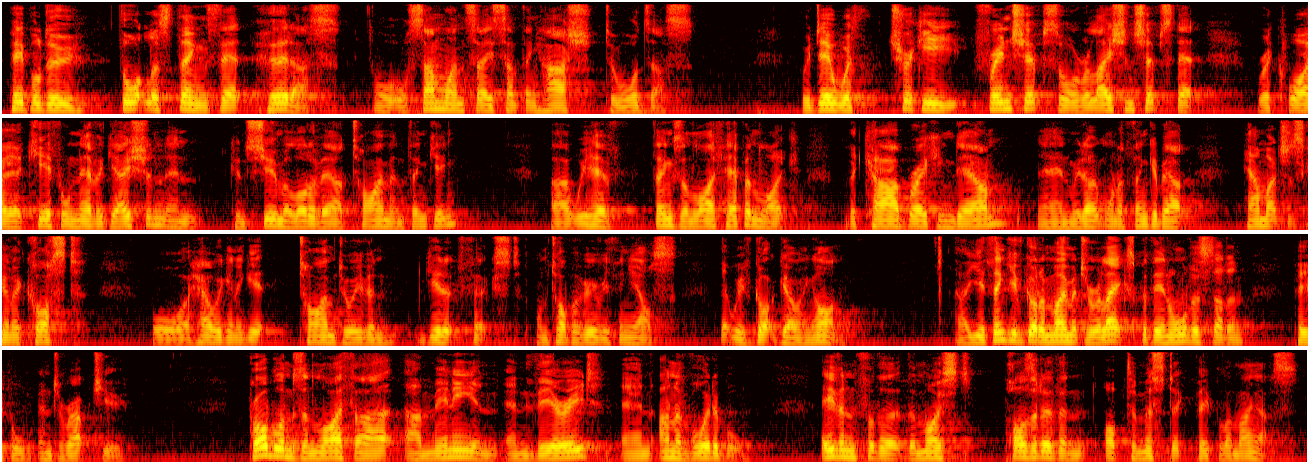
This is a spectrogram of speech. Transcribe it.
People do thoughtless things that hurt us, or, or someone says something harsh towards us. We deal with tricky friendships or relationships that require careful navigation and consume a lot of our time and thinking. Uh, we have things in life happen like the car breaking down, and we don't want to think about how much it's going to cost or how we're going to get time to even get it fixed on top of everything else that we've got going on. Uh, you think you've got a moment to relax, but then all of a sudden, people interrupt you. Problems in life are, are many and, and, varied and unavoidable, even for the, the most positive and optimistic people among us.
